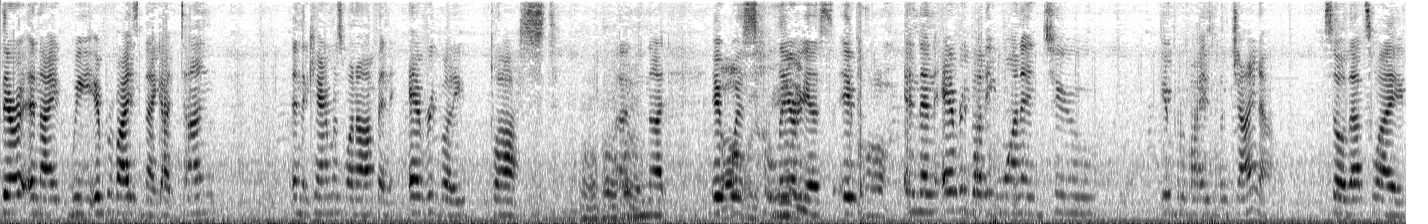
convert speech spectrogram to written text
there and I we improvised and I got done, and the cameras went off and everybody bust. I'm not. It Oh, was it was hilarious. It, Oh. and then everybody wanted to improvise with Gina, so that's why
